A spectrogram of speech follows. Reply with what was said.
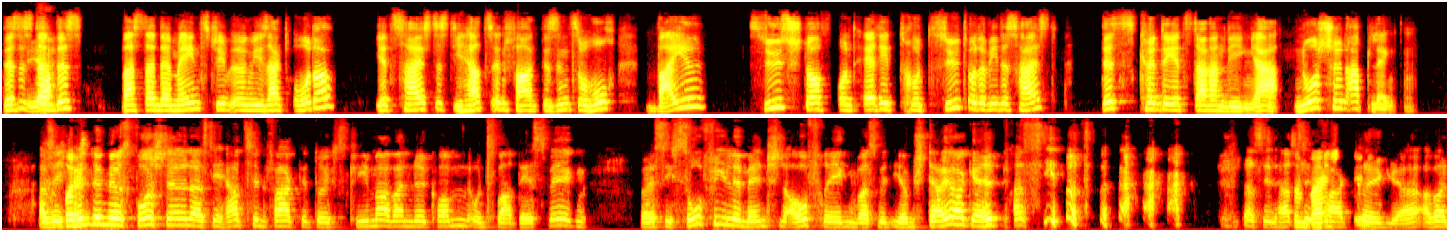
Das ist dann Ja, das, was dann der Mainstream irgendwie sagt. Oder jetzt heißt es, die Herzinfarkte sind so hoch, weil Süßstoff und Erythrozyt oder wie das heißt, das könnte jetzt daran liegen. Ja, nur schön ablenken. Also ich Und könnte mir vorstellen, dass die Herzinfarkte durchs Klimawandel kommen, und zwar deswegen, weil sich so viele Menschen aufregen, was mit ihrem Steuergeld passiert, dass sie einen Herzinfarkt kriegen, ja. Aber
